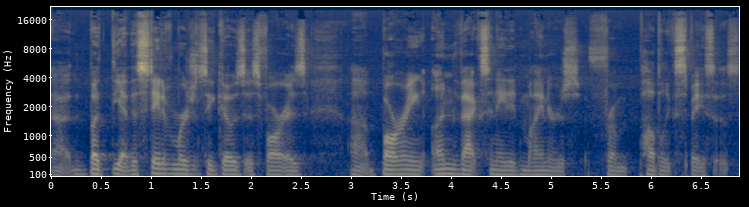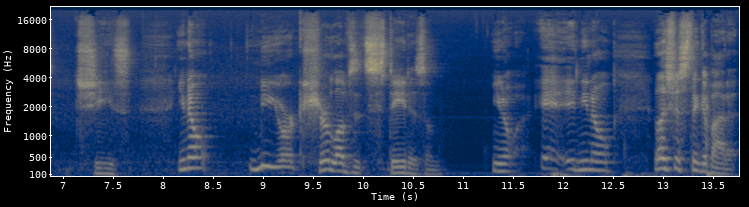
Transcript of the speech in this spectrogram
uh, but yeah, the state of emergency goes as far as uh, barring unvaccinated minors from public spaces. Jeez, you know, New York sure loves its statism. You know, and you know, let's just think about it.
